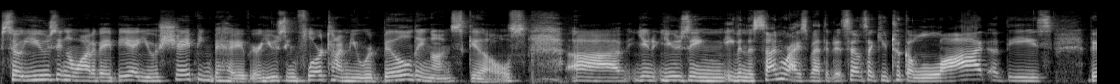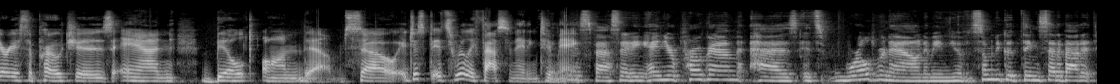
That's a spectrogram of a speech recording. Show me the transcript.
So using a lot of ABA, you were shaping behavior. Using floor time, you were building on skills. Uh, you, using even the Son-Rise method, it sounds like you took a lot of these various approaches and built on them. So it just it's really fascinating to me. It's fascinating. And your program has, it's world renowned. I mean, you have so many good things said about it.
